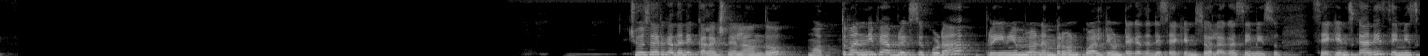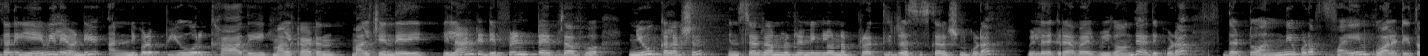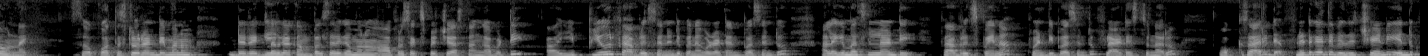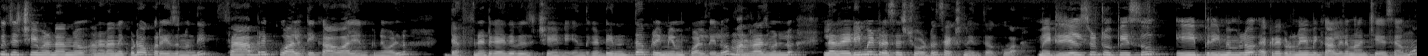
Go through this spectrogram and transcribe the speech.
చూసారు కదండి కలెక్షన్ ఎలా ఉందో? మొత్తం అన్ని ఫ్యాబ్రిక్స్ కూడా ప్రీమియంలో నెంబర్ వన్ క్వాలిటీ ఉంటాయి కదండి. సెకండ్స్ అలాగా సెమీస్. సెకండ్స్ కానీ సెమీస్ కానీ ఏమీ లేవండి. అన్ని కూడా ప్యూర్ ఖాదీ మల్ కాటన్ మల్చందేరి ఇలాంటి different types of new collection ఇన్స్టాగ్రామ్లో ట్రెండింగ్లో ఉన్న ప్రతి డ్రెస్సెస్ కలెక్షన్ కూడా వీళ్ళ దగ్గర అవైలబుల్గా ఉంది. అది కూడా దట్టు అన్నీ కూడా ఫైన్ క్వాలిటీతో ఉన్నాయి. సో కొత్త స్టోర్ అంటే మనం రెగ్యులర్గా కంపల్సరీగా మనం ఆఫర్స్ ఎక్స్పెక్ట్ చేస్తాం కాబట్టి ఈ ప్యూర్ ఫ్యాబ్రిక్స్ అన్నింటిపైన కూడా టెన్ పర్సెంట్ అలాగే మసిలిన్ లాంటి ఫ్యాబ్రిక్స్ పైన ట్వంటీ పర్సెంట్ ఫ్లాట్ ఇస్తున్నారు ఒక్కసారి డెఫినెట్గా అయితే విజిట్ చేయండి. ఎందుకు విజిట్ చేయమన్నాను అనడానికి కూడా ఒక రీజన్ ఉంది. ఫ్యాబ్రిక్ క్వాలిటీ కావాలి అనుకునే వాళ్ళు డెఫినెట్గా అయితే విజిట్ చేయండి. ఎందుకంటే ఇంత ప్రీమియం క్వాలిటీలో మన రాజమండ్రిలో ఇలా రెడీమేడ్ డ్రెస్సెస్ చూడడం సెక్షన్ ఇది తక్కువ. మెటీరియల్స్ టూ పీసు ఈ ప్రీమియంలో ఎక్కడెక్కడ ఉన్నాయో మీకు ఆల్రెడీ మనం చేసాము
